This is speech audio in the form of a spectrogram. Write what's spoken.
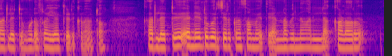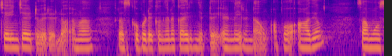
കട്ലറ്റും കൂടെ ഫ്രൈ ആക്കി എടുക്കണം കേട്ടോ. കട്ലറ്റ് എണ്ണയിട്ട് പൊരിച്ചെടുക്കുന്ന സമയത്ത് എണ്ണ പിന്നെ നല്ല കളറ് ചേഞ്ച് ആയിട്ട് വരുമല്ലോ നമ്മൾ റസ്ക് പൊടിയൊക്കെ ഇങ്ങനെ കരിഞ്ഞിട്ട് എണ്ണയിലുണ്ടാവും. അപ്പോൾ ആദ്യം സമൂസ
